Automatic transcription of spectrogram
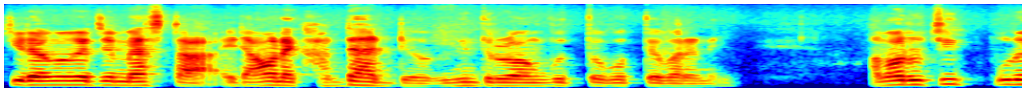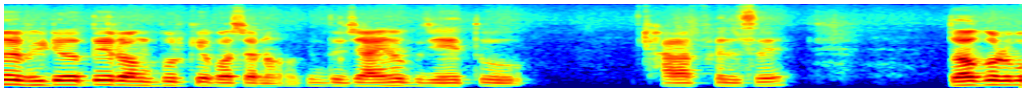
চিটাগংয়ের যে ম্যাচটা এটা অনেক হাড্ডাহাড্ডি হবে, কিন্তু রংপুর তো করতে পারে নাই। আমার উচিত পুরো ভিডিওতে রংপুরকে পচানো, কিন্তু যাই হোক, যেহেতু খারাপ ফেলছে, দোয়া করব।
